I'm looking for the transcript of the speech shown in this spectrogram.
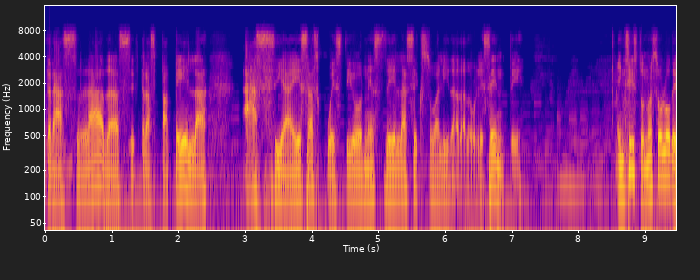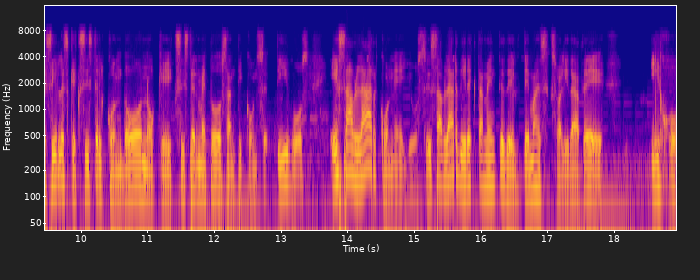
traslada, se traspapela hacia esas cuestiones de la sexualidad adolescente. Insisto, no es solo decirles que existe el condón o que existen métodos anticonceptivos, es hablar con ellos, es hablar directamente del tema de sexualidad de, hijo,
